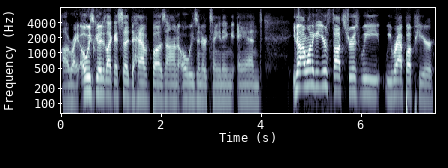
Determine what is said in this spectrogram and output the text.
All right. Always good, like I said, to have Buzz on. Always entertaining, and you know, I want to get your thoughts, Drew, as we we wrap up here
